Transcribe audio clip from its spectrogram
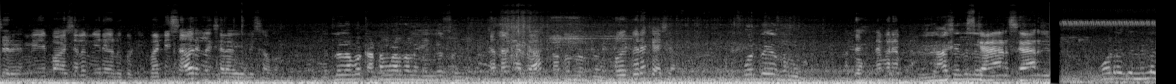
సరే మీ భాషలో మీరే అనుకోండి. బండి ఇస్తావా? రెండు లక్షల యాభై వేలు ఇస్తావా? ఎట్లా ఏం చేస్తాను? కట్నం ఫోన్ పేరే క్యాషా? ఫోన్ పే చేస్తాము నెంబర్. స్కార్ స్కార్ నీళ్ళు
